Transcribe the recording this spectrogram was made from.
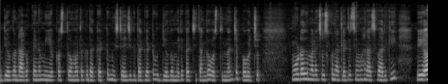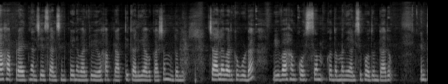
ఉద్యోగం రాకపోయినా మీ యొక్క స్తోమతకు తగ్గట్టు మీ స్టేజ్కి తగ్గట్టు ఉద్యోగం మీద ఖచ్చితంగా వస్తుందని చెప్పవచ్చు. మూడోది మనం చూసుకున్నట్లయితే సింహరాశి వారికి వివాహ ప్రయత్నాలు చేసి అలసిపోయిన వారికి వివాహ ప్రాప్తి కలిగే అవకాశం ఉంటుంది. చాలా వరకు కూడా వివాహం కోసం కొంతమంది అలసిపోతుంటారు. ఎంత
